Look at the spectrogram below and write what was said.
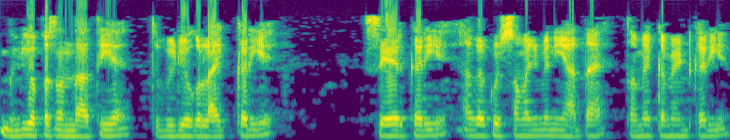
वीडियो पसंद आती है तो वीडियो को लाइक करिए, शेयर करिए। अगर कुछ समझ में नहीं आता है तो हमें कमेंट करिए।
